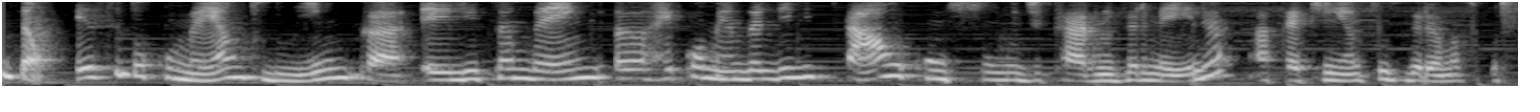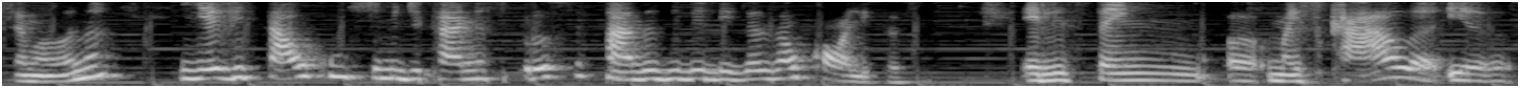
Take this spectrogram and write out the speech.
Então, esse documento do INCA, ele também uh, recomenda limitar o consumo de carne vermelha, até 500 gramas por semana, e evitar o consumo de carnes processadas e bebidas alcoólicas. Eles têm uh, uma escala uh,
